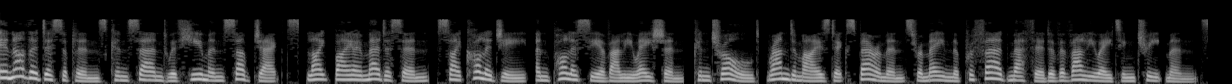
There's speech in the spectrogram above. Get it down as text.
In other disciplines concerned with human subjects, like biomedicine, psychology, and policy evaluation, controlled, randomized experiments remain the preferred method of evaluating treatments.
